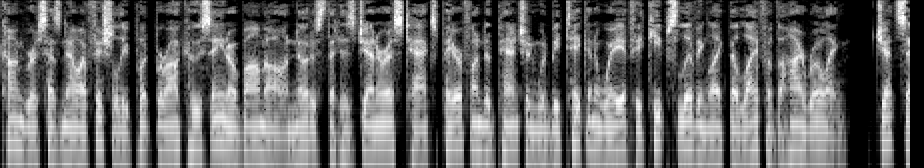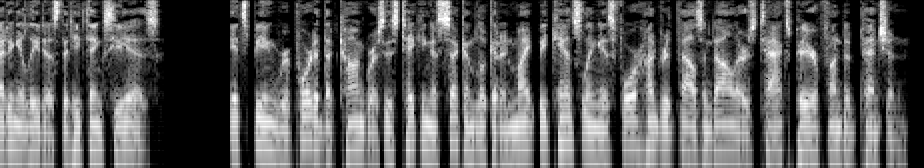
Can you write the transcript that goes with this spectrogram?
Congress has now officially put Barack Hussein Obama on notice that his generous taxpayer-funded pension would be taken away if he keeps living like the life of the high-rolling, jet-setting elitist that he thinks he is. It's being reported that Congress is taking a second look at and might be canceling his $400,000 taxpayer-funded pension.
